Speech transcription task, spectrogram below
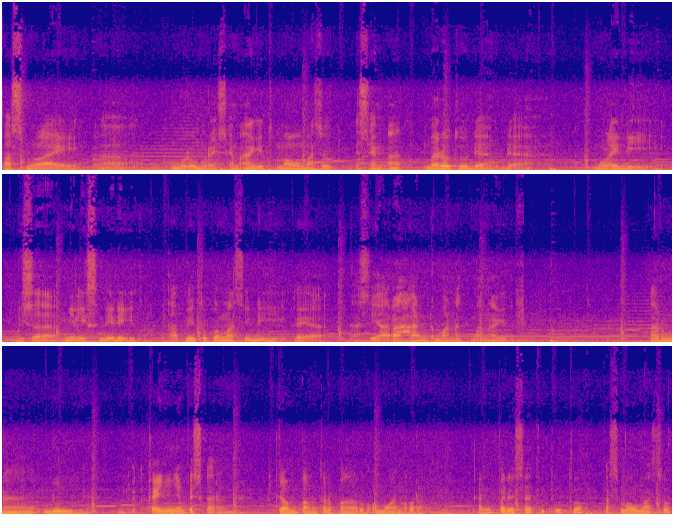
Pas mulai uh, umur-umur SMA gitu mau masuk SMA baru tuh udah udah mulai di bisa milih sendiri gitu. Tapi itu pun masih di kayak kasih arahan ke mana-kemana gitu. Karena dulu ya kayaknya nyampe sekarang gampang terpengaruh omongan orang. Kan pada saat itu tuh pas mau masuk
